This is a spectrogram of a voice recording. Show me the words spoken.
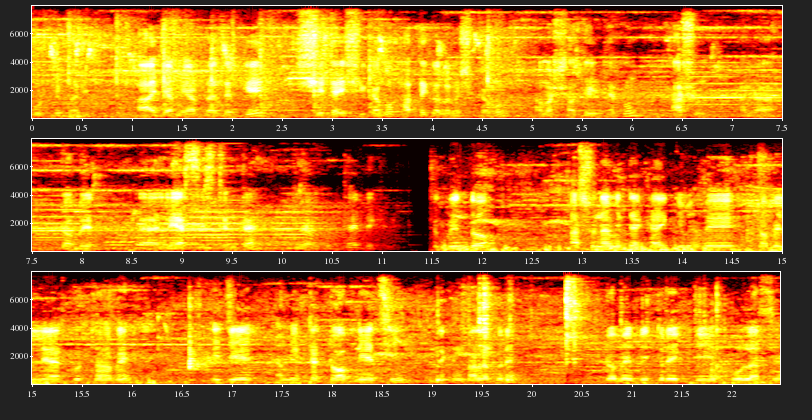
করতে পারি। আজ আমি আপনাদেরকে সেটাই শেখাবো, হাতে কলমে শেখাবো। আমার সাথেই থাকুন, আসুন আমরা টবের লেয়ার সিস্টেমটা কীভাবে করতে হয় দেখে। বৃন্দ আসুন আমি দেখাই কীভাবে টবের লেয়ার করতে হবে। এই যে আমি একটা টব নিয়েছি, দেখেন ভালো করে। টবের ভিতরে একটি হোল আছে।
